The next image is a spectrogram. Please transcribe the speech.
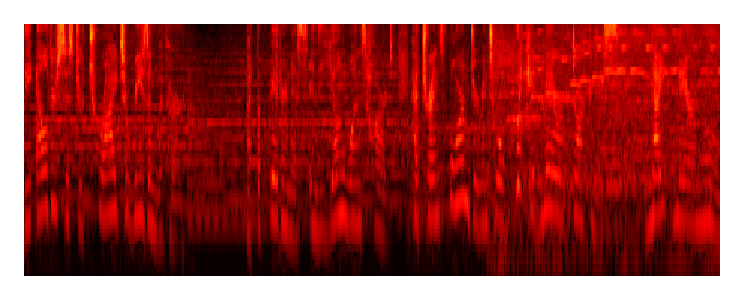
The elder sister tried to reason with her, but the bitterness in the young one's heart had transformed her into a wicked mare of darkness, Nightmare Moon.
